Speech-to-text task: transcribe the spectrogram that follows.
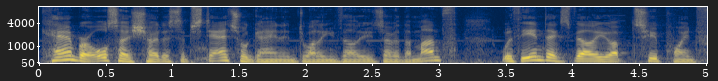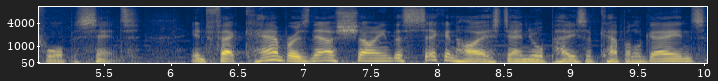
Canberra also showed a substantial gain in dwelling values over the month, with the index value up 2.4%. In fact, Canberra is now showing the second highest annual pace of capital gains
